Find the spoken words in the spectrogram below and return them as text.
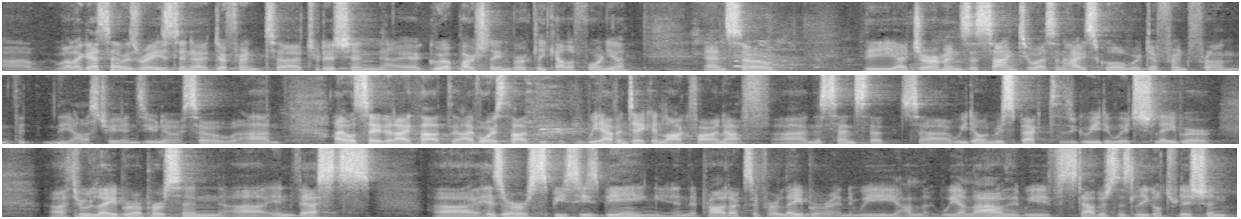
Uh, well, I guess I was raised in a different uh, tradition. I grew up partially in Berkeley, California, and so the uh, Germans assigned to us in high school were different from the, the Austrians, you know. So um, I will say that I thought I've always thought we haven't taken Locke far enough uh, in the sense that uh, we don't respect the degree to which labor, uh, through labor, a person invests uh, his or her species being in the products of her labor. And we, we allow that we've established this legal tradition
